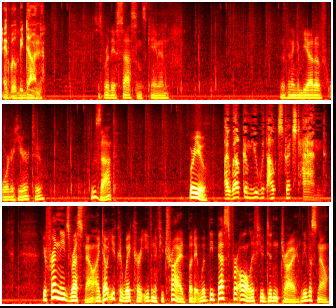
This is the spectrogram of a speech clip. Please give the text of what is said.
It will be done. This is where the assassins came in. Everything can be out of order here, too. Who's that? Who are you? I welcome you with outstretched hand. Your friend needs rest now. I doubt you could wake her even if you tried, but it would be best for all if you didn't try. Leave us now.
